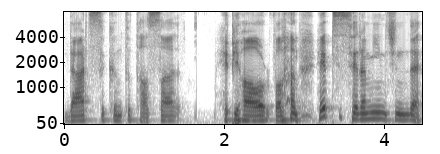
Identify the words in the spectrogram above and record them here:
dert, sıkıntı, tasa, happy hour falan hepsi seramiğin içinde.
